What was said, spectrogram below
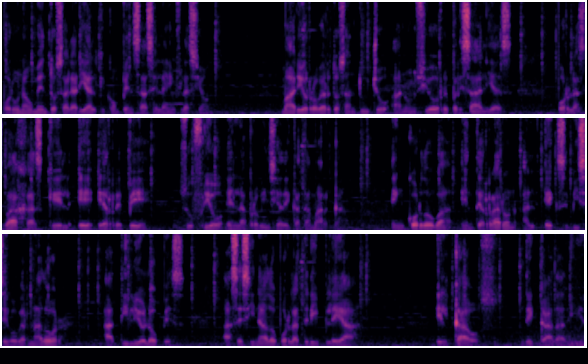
por un aumento salarial que compensase la inflación. Mario Roberto Santucho anunció represalias por las bajas que el ERP sufrió en la provincia de Catamarca. En Córdoba enterraron al ex vicegobernador Atilio López, asesinado por la AAA. El caos de cada día.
